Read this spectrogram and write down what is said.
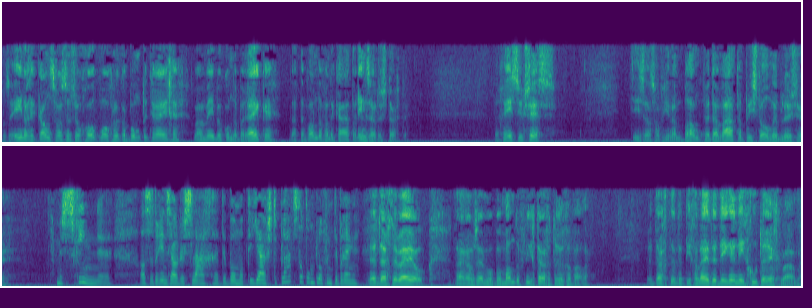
Onze enige kans was een zo groot mogelijke bom te krijgen... waarmee we konden bereiken dat de wanden van de kater in zouden storten. En geen succes. Het is alsof je een brand met een waterpistool wil blussen. Misschien, eh, als ze erin zouden slagen... de bom op de juiste plaats tot ontploffing te brengen. Dat dachten wij ook. Daarom zijn we op bemande vliegtuigen teruggevallen. We dachten dat die geleiderdingen niet goed terechtkwamen.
